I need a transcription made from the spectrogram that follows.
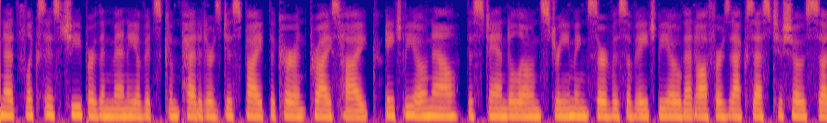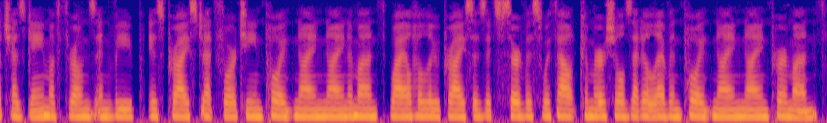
Netflix is cheaper than many of its competitors despite the current price hike. HBO Now, the standalone streaming service of HBO that offers access to shows such as Game of Thrones and Veep, is priced at $14.99 a month, while Hulu prices its service without commercials at $11.99 per month.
